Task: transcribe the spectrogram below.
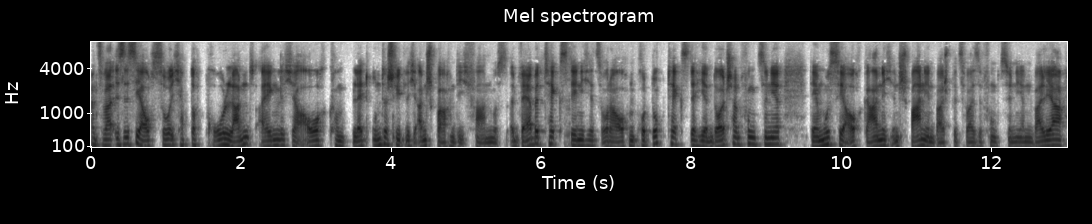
Und zwar, es ist ja auch so, ich habe doch pro Land eigentlich ja auch komplett unterschiedliche Ansprachen, die ich fahren muss. Ein Werbetext, den ich jetzt oder auch ein Produkttext, der hier in Deutschland funktioniert, der muss ja auch gar nicht in Spanien beispielsweise funktionieren, weil ja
